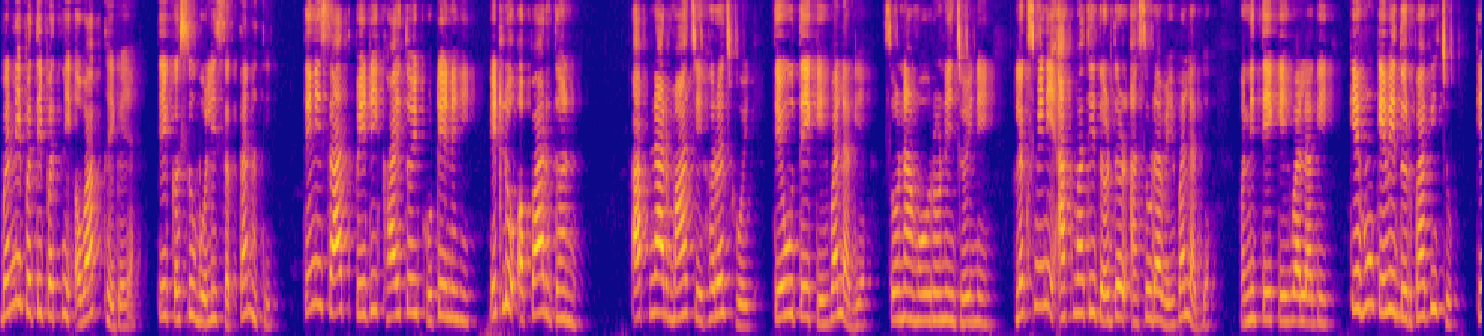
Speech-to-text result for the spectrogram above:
બંને પતિ પત્ની અવાક થઈ ગયા. તે કશું બોલી શકતા નથી. તેની સાત પેઢી ખાય તોય ખૂટે નહીં. એટલું અપાર ધન આપનારમાં ચેહર જ હોય. તેવું તે કહેવા લાગ્યા. સોના મોહરોને જોઈને લક્ષ્મીની આંખમાંથી દળદળ આંસુડા વહેવા લાગ્યા અને તે કહેવા લાગી કે હું કેવી દુર્ભાગી છું કે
